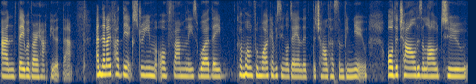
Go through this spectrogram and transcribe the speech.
and they were very happy with that. And then I've had the extreme of families where they come home from work every single day and the, the child has something new, or the child is allowed to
